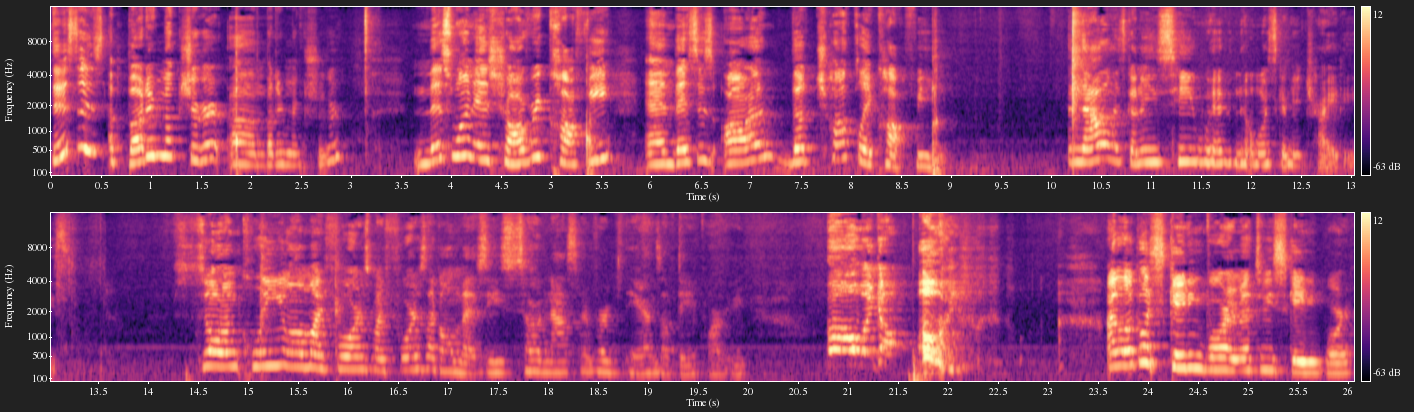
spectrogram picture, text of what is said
this is a buttermilk sugar, um, buttermilk sugar. This one is strawberry coffee, and this is on the chocolate coffee. And now it's gonna see if no one's gonna try these. So I'm cleaning all my floors. My floor is like all messy. So now it's time for Dan's update party. Oh my god! Oh my god. I look like skating board. I meant to be skating board.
